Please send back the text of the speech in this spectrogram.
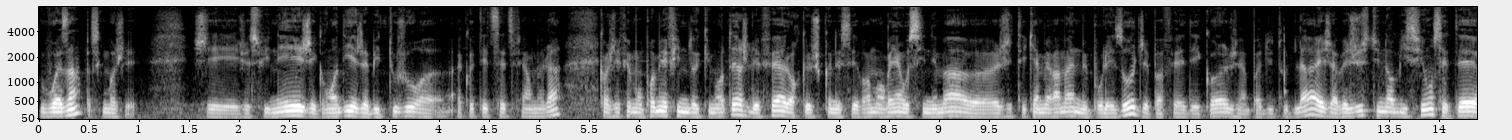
voisins, parce que moi, j'ai, je suis né, j'ai grandi et j'habite toujours euh, à côté de cette ferme-là. Quand j'ai fait mon premier film documentaire, je l'ai fait alors que je connaissais vraiment rien au cinéma. j'étais caméraman, mais pour les autres, j'ai pas fait d'école, je viens pas du tout de là, et j'avais juste une ambition, c'était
